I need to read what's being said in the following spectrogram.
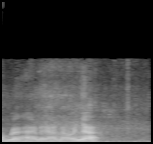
đây đơn hàng đây Hà Nội nha.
